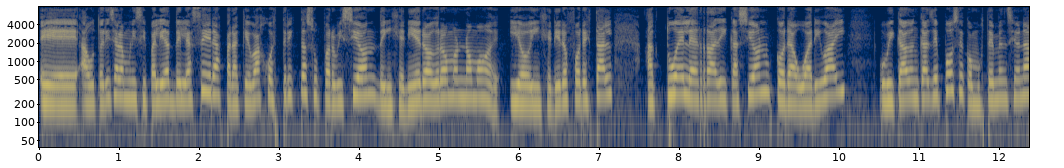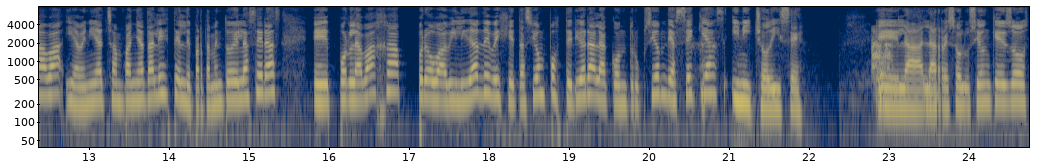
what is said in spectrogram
eh, autoriza a la municipalidad de Las Heras para que bajo estricta supervisión de ingeniero agrónomo y o ingeniero forestal actúe la erradicación Coraguaribay ubicado en calle Pose, como usted mencionaba, y avenida Champañat al este, el departamento de Las Heras, eh, por la baja probabilidad de vegetación posterior a la construcción de acequias y nicho, dice. Eh, la, la, resolución que ellos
